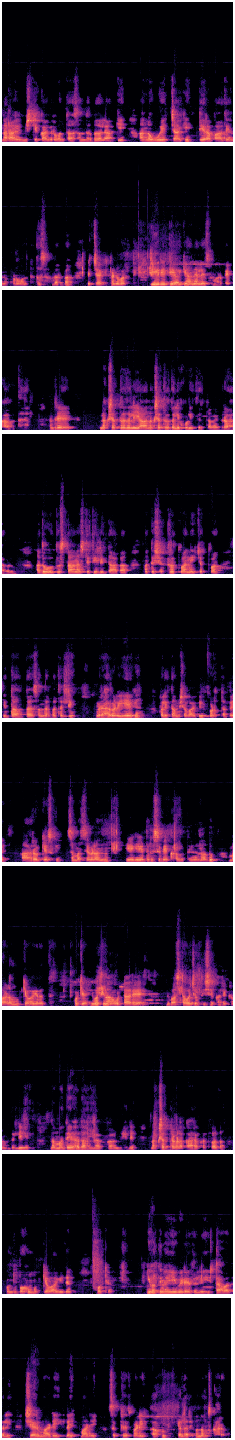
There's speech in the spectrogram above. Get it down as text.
ನರ ಮಿಸ್ಟೇಕ್ ಆಗಿರುವಂತಹ ಸಂದರ್ಭದಲ್ಲಿ ಹಾಕಿ ಆ ನೋವು ಹೆಚ್ಚಾಗಿ ತೀರ ಬಾಧೆಯನ್ನು ಕೊಡುವಂತದ್ದು ಸಂದರ್ಭ ಹೆಚ್ಚಾಗಿ ಕಂಡುಬರುತ್ತೆ. ಈ ರೀತಿಯಾಗಿ ಅನಲೈಸ್ ಮಾಡಬೇಕಾಗುತ್ತದೆ. ಅಂದ್ರೆ ನಕ್ಷತ್ರದಲ್ಲಿ ಯಾವ ನಕ್ಷತ್ರದಲ್ಲಿ ಕುಳಿತಿರ್ತವೆ ಗ್ರಹಗಳು, ಅದು ದುಸ್ಥಾನ ಸ್ಥಿತಿಯಲ್ಲಿದ್ದಾಗ ಮತ್ತೆ ಶತ್ರುತ್ವ, ನೀಚತ್ವ ಇದ್ದಂತಹ ಸಂದರ್ಭದಲ್ಲಿ ಗ್ರಹಗಳು ಹೇಗೆ ಫಲಿತಾಂಶವಾಗಿ ಕೊಡುತ್ತವೆ ಆರೋಗ್ಯ ಸಮಸ್ಯೆಗಳನ್ನು ಹೇಗೆ ಎದುರಿಸಬೇಕಾಗುತ್ತೆ ಅನ್ನೋದು ಬಹಳ ಮುಖ್ಯವಾಗಿರುತ್ತೆ. ಓಕೆ ಇವತ್ತಿನ ಒಟ್ಟಾರೆ ವಾಸ್ತವ ಜ್ಯೋತಿಷ್ಯ ಕಾರ್ಯಕ್ರಮದಲ್ಲಿ ನಮ್ಮ ದೇಹದ ಅಂಗಗಳ ಮೇಲೆ ನಕ್ಷತ್ರಗಳ ಕಾರಕತ್ವದ ಒಂದು ಬಹು ಮುಖ್ಯವಾಗಿದೆ ಓಕೆ ಇವತ್ತಿನ ಈ ವಿಡಿಯೋದಲ್ಲಿ ಇಷ್ಟವಾದಲ್ಲಿ ಶೇರ್ ಮಾಡಿ ಲೈಕ್ ಮಾಡಿ ಸಬ್ಸ್ಕ್ರೈಬ್ ಮಾಡಿ ಹಾಗೂ ಎಲ್ಲರಿಗೂ ನಮಸ್ಕಾರ.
